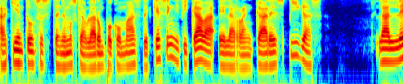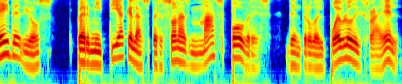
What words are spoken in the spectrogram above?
Aquí entonces tenemos que hablar un poco más de qué significaba el arrancar espigas. La ley de Dios permitía que las personas más pobres dentro del pueblo de Israel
